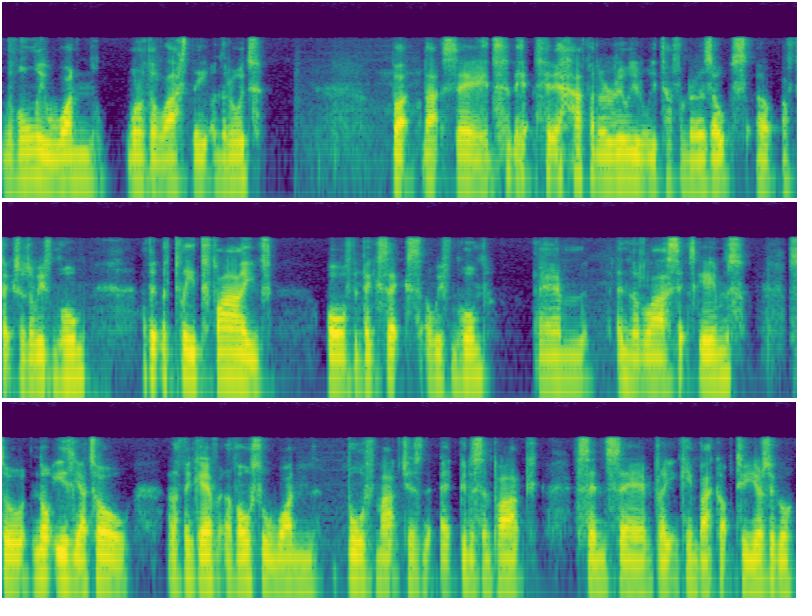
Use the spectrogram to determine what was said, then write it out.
they've only won one of the last eight on the road. But that said, they, they have had a really, really tough on the results of, of fixtures away from home. I think they've played five of the big six away from home um, in their last six games. So not easy at all. And I think Everton have also won both matches at Goodison Park since uh, Brighton came back up two years ago.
